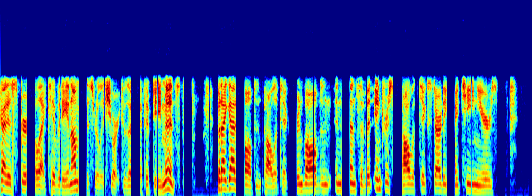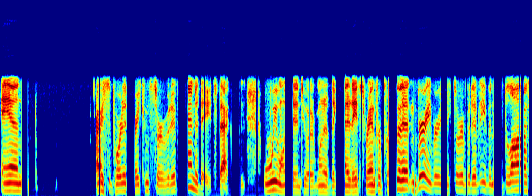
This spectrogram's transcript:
kind of spiritual activity and I'm this really short because I have 15 minutes. But I got involved in politics, involved in, in the sense of an interest in politics starting my teen years and I supported very conservative candidates back then. We won't get into it. One of the candidates ran for president and very, very conservative, even lost.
